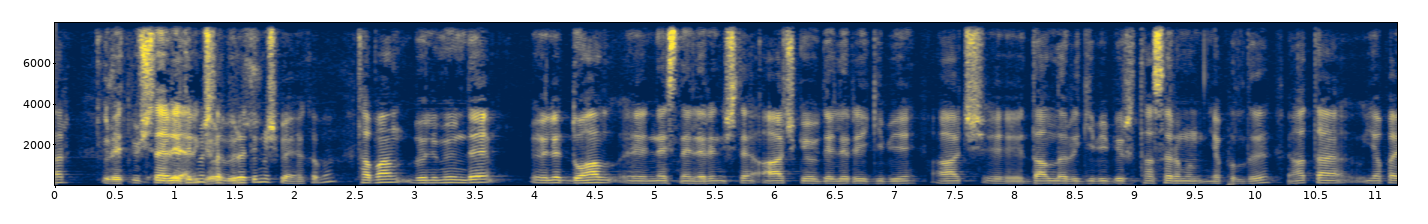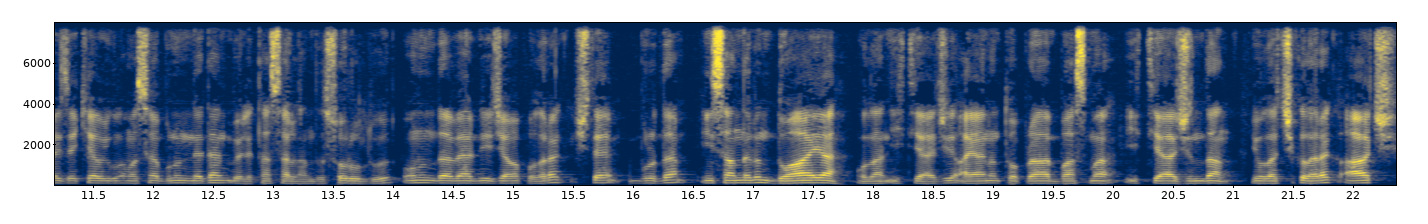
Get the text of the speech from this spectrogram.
yansıttılar. Üretmişler üretilmiş, yani tabii, üretilmiş bir ayakkabı. Taban bölümünde öyle doğal e, nesnelerin işte ağaç gövdeleri gibi, ağaç e, dalları gibi bir tasarımın yapıldığı, hatta yapay zeka uygulamasına bunun neden böyle tasarlandığı sorulduğu, onun da verdiği cevap olarak işte burada insanların doğaya olan ihtiyacı, ayağının toprağa basma ihtiyacından yola çıkılarak ağaç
